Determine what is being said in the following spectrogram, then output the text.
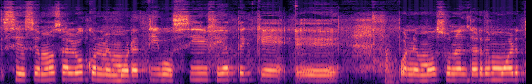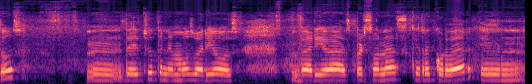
Si hacemos algo conmemorativo, sí, fíjate que eh, ponemos un altar de muertos de hecho, tenemos varios, varias personas que recordar en,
